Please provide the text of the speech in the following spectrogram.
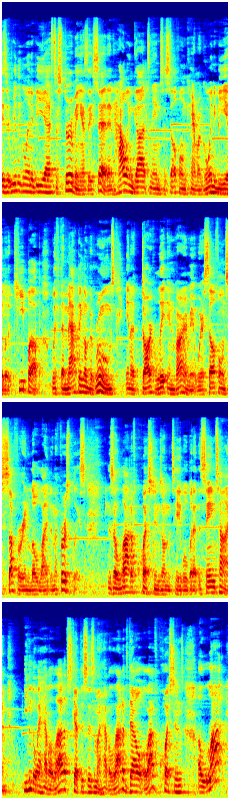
Is it really going to be as disturbing as they said? And how in God's name is a cell phone camera going to be able to keep up with the mapping of the rooms in a dark lit environment where cell phones suffer in low light in the first place? There's a lot of questions on the table, but at the same time, even though I have a lot of skepticism, I have a lot of doubt, a lot of questions, a lot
